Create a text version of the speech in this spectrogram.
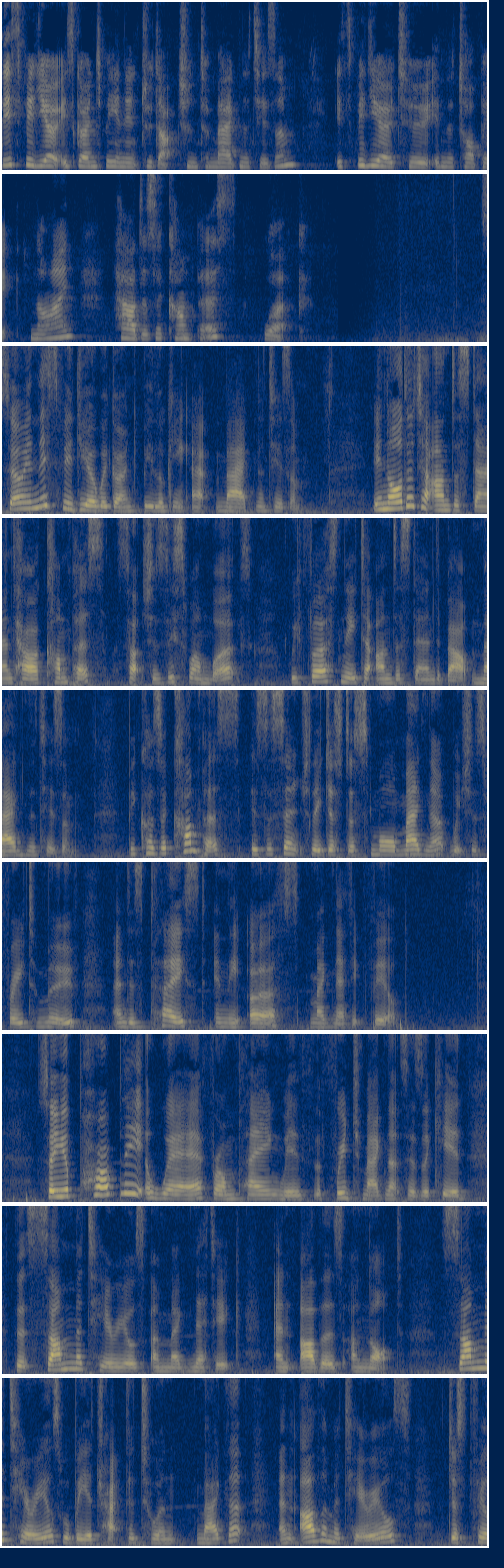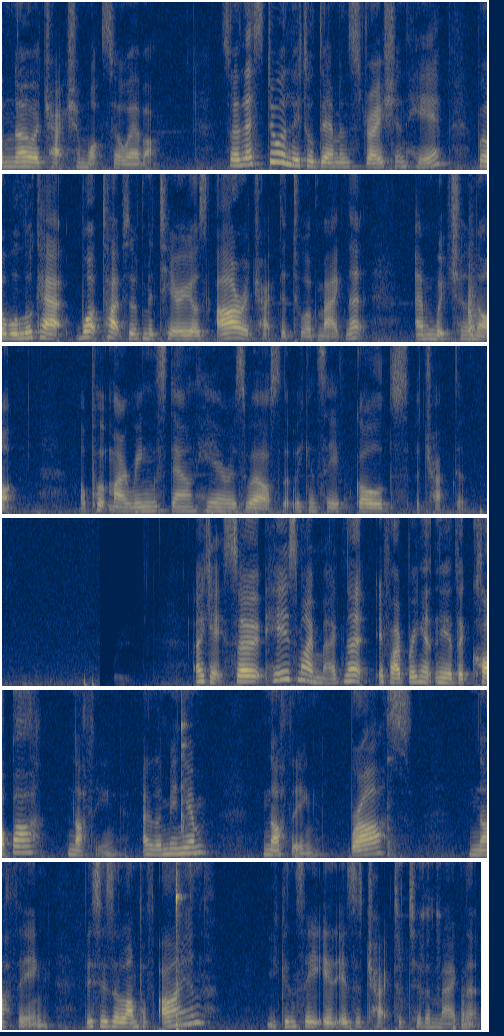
This video is going to be an introduction to magnetism. It's video 2 in the topic 9, How does a compass work? So in this video we're going to be looking at magnetism. In order to understand how a compass, such as this one works, we first need to understand about magnetism. Because a compass is essentially just a small magnet which is free to move and is placed in the Earth's magnetic field. So you're probably aware from playing with the fridge magnets as a kid that some materials are magnetic and others are not. Some materials will be attracted to a magnet and other materials just feel no attraction whatsoever. So let's do a little demonstration here where we'll look at what types of materials are attracted to a magnet and which are not. I'll put my rings down here as well so that we can see if gold's attracted. Okay, so here's my magnet. If I bring it near the copper, nothing. Aluminium, nothing. Brass, nothing. This is a lump of iron. You can see it is attracted to the magnet.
